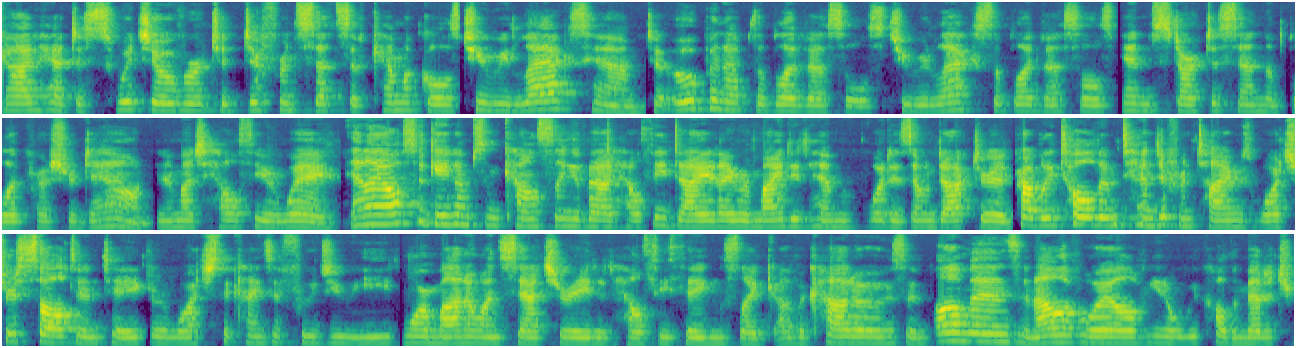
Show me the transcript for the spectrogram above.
God had to switch over to different sets of chemicals to relax him, to open up the blood vessels, to relax the blood vessels and start to send the blood pressure down in a much healthier way. And I also gave him some counseling about healthy diet. I reminded him of what his own doctor had probably told him 10 different times, watch your salt intake or watch the kinds of foods you eat, more monounsaturated healthy things like avocados and almonds and olive oil, you know, what we call the Mediterranean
